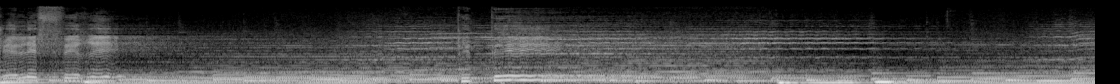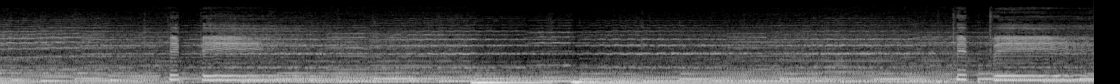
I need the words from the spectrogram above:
chez les ferrés. Pépé. Pépé. Pépé.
